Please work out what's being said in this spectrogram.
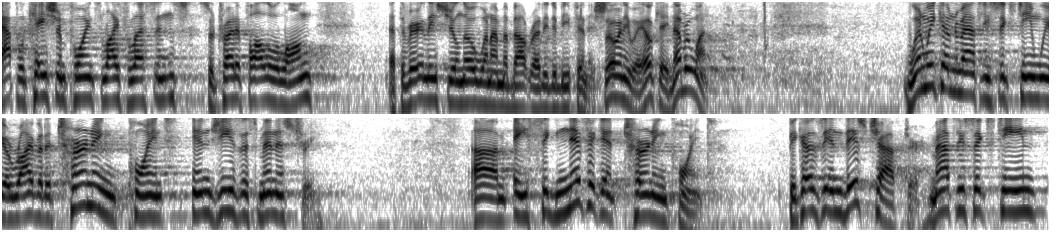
application points, life lessons, so try to follow along. At the very least, you'll know when I'm about ready to be finished. So, anyway, okay, number one. When we come to Matthew 16, we arrive at a turning point in Jesus' ministry, um, a significant turning point. Because in this chapter, Matthew 16,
